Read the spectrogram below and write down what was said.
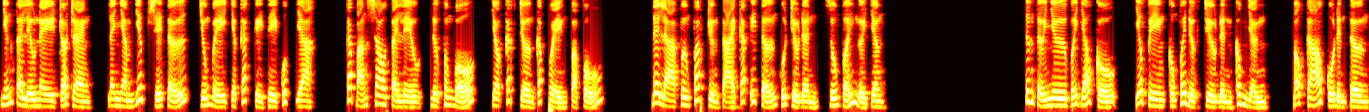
Những tài liệu này rõ ràng là nhằm giúp sĩ tử chuẩn bị cho các kỳ thi quốc gia. Các bản sao tài liệu được phân bổ cho các trường cấp huyện và phủ. Đây là phương pháp truyền tải các ý tưởng của triều đình xuống với người dân. Tương tự như với giáo cụ, giáo viên cũng phải được triều đình công nhận. Báo cáo của Định Tường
